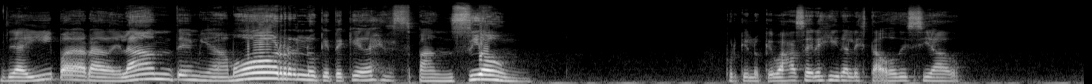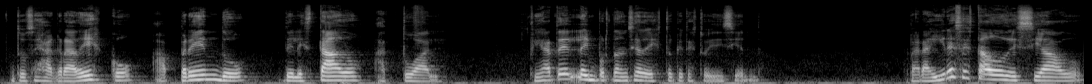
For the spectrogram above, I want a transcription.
de ahí para adelante, mi amor, lo que te queda es expansión porque lo que vas a hacer es ir al estado deseado. Entonces agradezco, aprendo del estado actual. Fíjate la importancia de esto que te estoy diciendo. Para ir a ese estado deseado,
